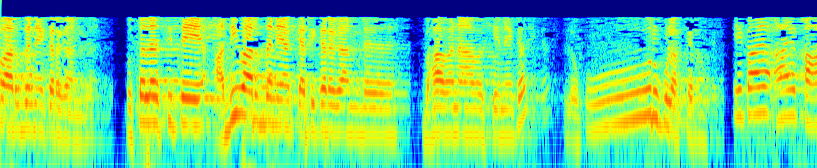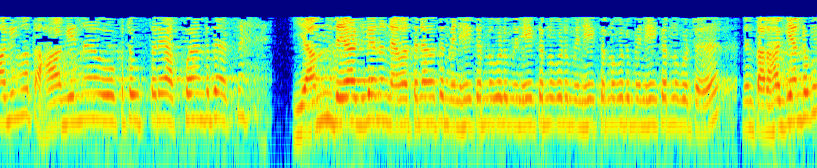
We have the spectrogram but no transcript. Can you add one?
වර්ධනය කරගන්න. කුසල සිතේ අදිවර්ධනයක් ඇති කරගන්න භාවනාව කියන එක ලොකු රුකුලක් වෙනවා. ඒක ආය ආය කාගෙන්වත් අහගෙන ඕකට උත්තරයක් හොයන්න දෙයක් නැහැ. යම් දෙයක් ගැන නැවත නැවත මෙනෙහි කරනකොට මෙනෙහි කරනකොට මෙනෙහි කරනකොට මෙනෙහි කරනකොට දැන් තරහ කියන්නකො.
